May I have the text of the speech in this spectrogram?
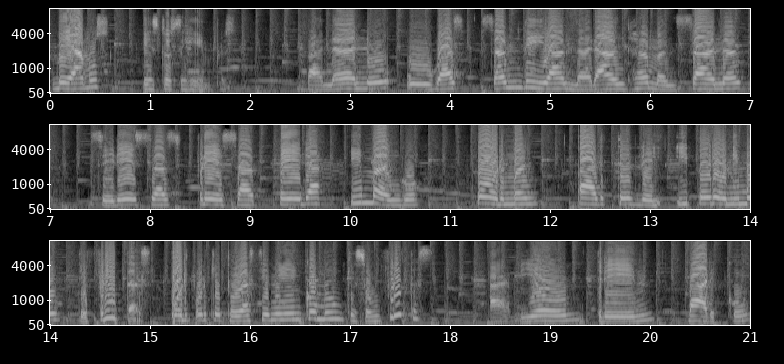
Veamos estos ejemplos. Banano, uvas, sandía, naranja, manzana, cerezas, fresa, pera y mango forman parte del hiperónimo de frutas, porque todas tienen en común que son frutas. Avión, tren, barco,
